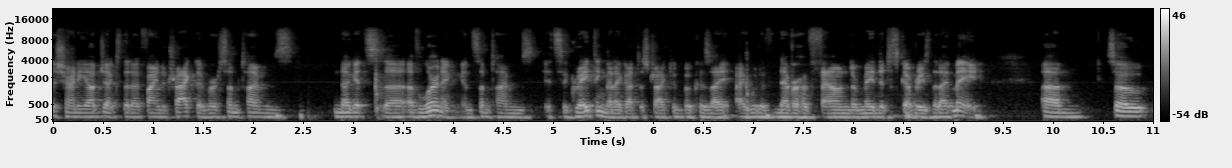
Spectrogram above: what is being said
the shiny objects that I find attractive are sometimes nuggets uh, of learning, and sometimes it's a great thing that I got distracted because I, I would have never have found or made the discoveries that I've made. Um, so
